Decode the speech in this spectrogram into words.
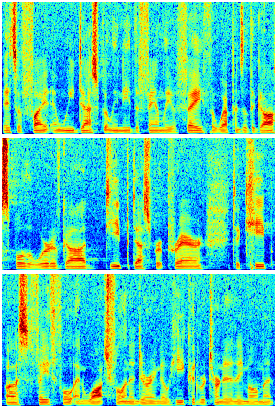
It's a fight, and we desperately need the family of faith, the weapons of the gospel, the word of God, deep, desperate prayer to keep us faithful and watchful and enduring, though He could return at any moment.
